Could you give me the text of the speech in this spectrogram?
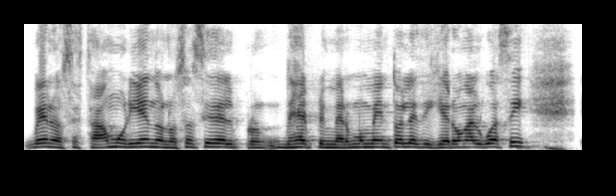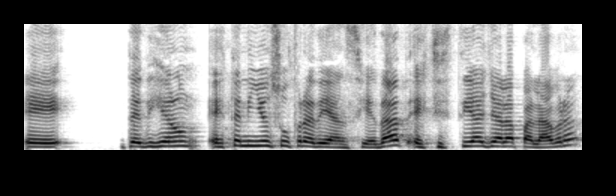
bueno, se estaba muriendo, no sé si del desde el primer momento les dijeron algo así, eh, te dijeron, este niño sufre de ansiedad, ¿existía ya la palabra?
